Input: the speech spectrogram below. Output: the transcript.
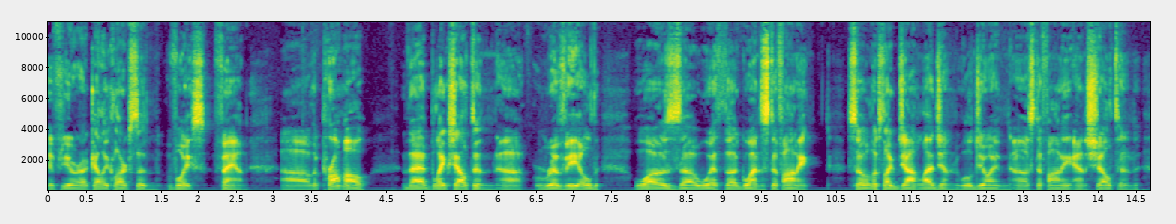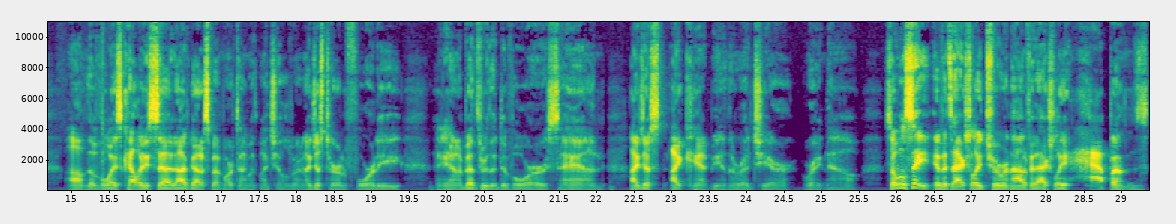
if you're a Kelly Clarkson voice fan. Uh, the promo that Blake Shelton uh, revealed was uh, with Gwen Stefani. So it looks like John Legend will join uh, Stefani and Shelton on The Voice. Kelly said, I've got to spend more time with my children. I just turned 40 and I've been through the divorce and I just, I can't be in the red chair right now. So we'll see if it's actually true or not, if it actually happens.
